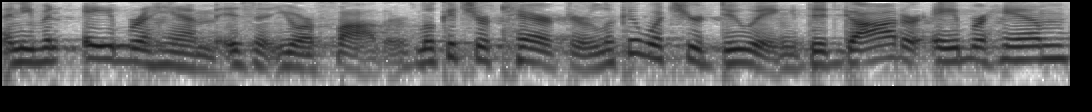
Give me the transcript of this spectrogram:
and even Abraham isn't your father. Look at your character. Look at what you're doing. Did God or Abraham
